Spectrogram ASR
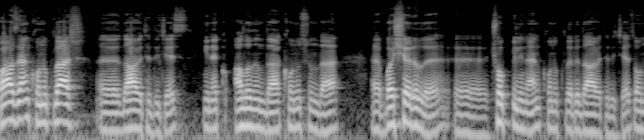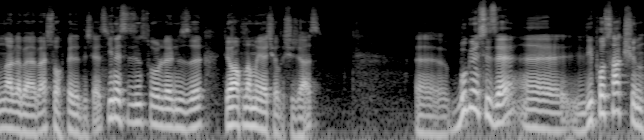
bazen konuklar e, davet edeceğiz. Yine alanında, konusunda e, başarılı, e, çok bilinen konukları davet edeceğiz. Onlarla beraber sohbet edeceğiz. Yine sizin sorularınızı cevaplamaya çalışacağız. Ee, Bugün size e, liposuction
